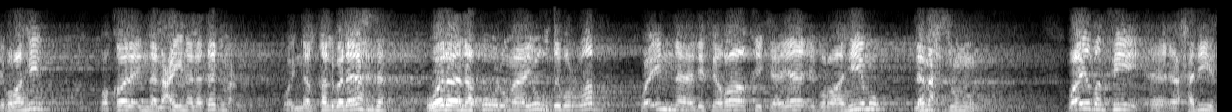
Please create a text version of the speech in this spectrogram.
إبراهيم وقال إن العين لتدمع وإن القلب لا يحزن ولا نقول ما يغضب الرب وإنا لفراقك يا إبراهيم لمحزنون وأيضا في حديث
